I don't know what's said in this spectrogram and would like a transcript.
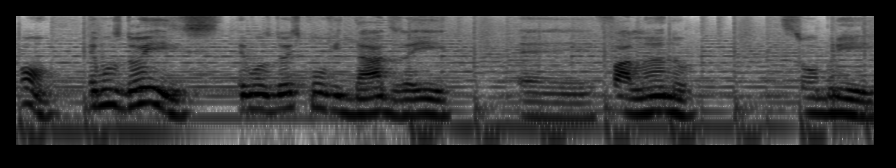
Bom, temos dois, temos dois convidados aí é, falando sobre,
